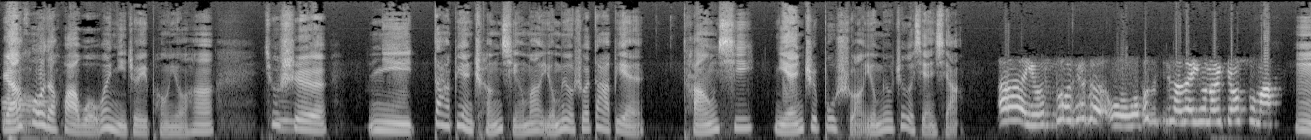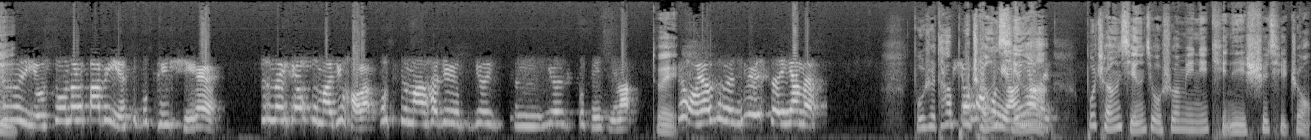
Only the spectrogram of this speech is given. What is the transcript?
然后的话，我问你这位朋友哈。就是你大便成型吗？有没有说大便溏稀、粘滞不爽？有没有这个现象？啊，有时候就是我，我不是经常在用那个酵素吗？嗯。就是有时候那个大便也是不成形哎，吃那酵素嘛就好了，不吃嘛它就就嗯又不成形了。对。就好像是绿色一样的。不是它不成形啊，不成形就说明你体内湿气重，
